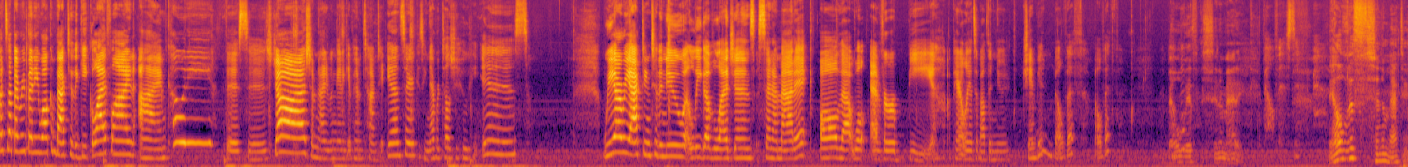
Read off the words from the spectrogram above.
What's up, everybody? Welcome back to the Geek Lifeline. I'm Cody. This is Josh. I'm not even going to give him time to answer because he never tells you who he is. We are reacting to the new League of Legends cinematic, All That Will Ever Be. Apparently, it's about the new champion, Belveth. Belveth? Belveth Cinematic. Belveth. Belveth Cinematic.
